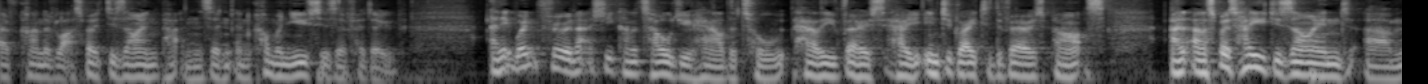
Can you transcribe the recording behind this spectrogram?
of kind of like I suppose design patterns and, and common uses of Hadoop. And it went through and actually kind of told you how the tool, how you various, how you integrated the various parts, and, and I suppose how you designed um,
